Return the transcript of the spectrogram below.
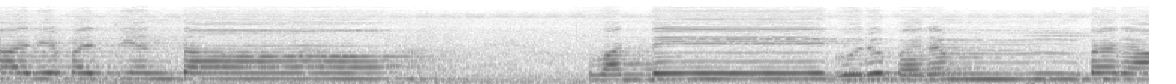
അസ്മദാചാര്യപര്യന്താ വന്ദേ ഗുരുപരംപരാ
